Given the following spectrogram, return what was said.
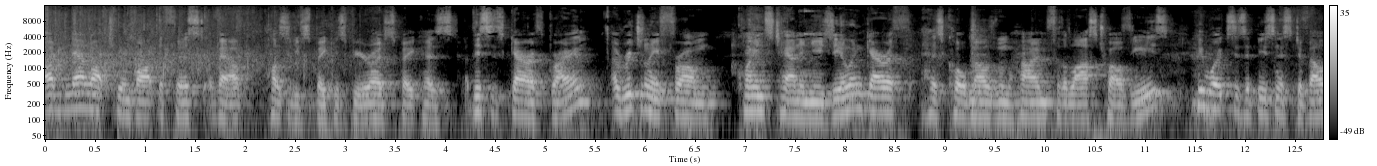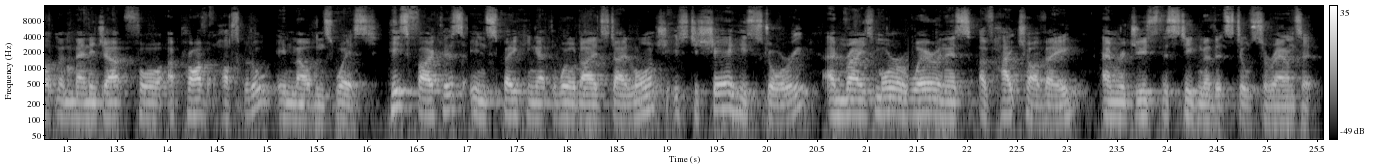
I'd now like to invite the first of our Positive Speakers Bureau speakers. This is Gareth Graham. Originally from Queenstown in New Zealand, Gareth has called Melbourne home for the last 12 years. He works as a business development manager for a private hospital in Melbourne's West. His focus in speaking at the World AIDS Day launch is to share his story and raise more awareness of HIV and reduce the stigma that still surrounds it.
